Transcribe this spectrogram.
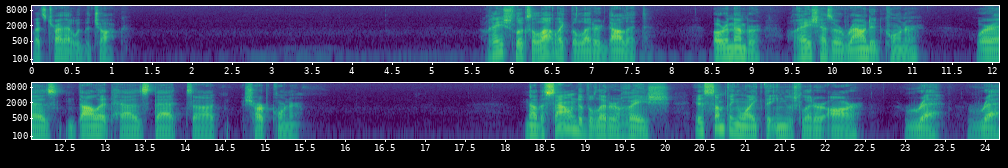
Let's try that with the chalk. Resh looks a lot like the letter Dalet, but remember, Resh has a rounded corner, whereas Dalet has that uh, sharp corner. Now the sound of the letter Resh is something like the English letter R, re, re,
